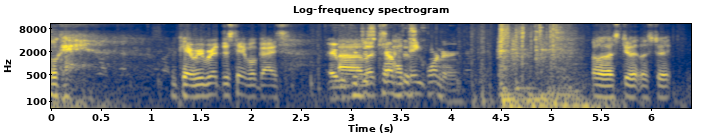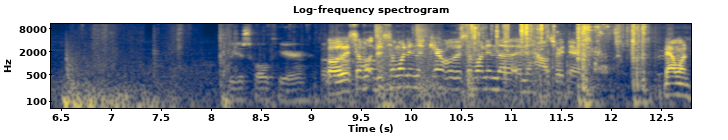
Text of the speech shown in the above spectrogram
Okay. Okay, we were at this table, guys. Hey, we Uh, can just camp this think- corner. Oh, let's do it. Let's do it. We just hold here. Oh, there's someone. There's someone in the. Careful. There's someone in the in the house right there. That one.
